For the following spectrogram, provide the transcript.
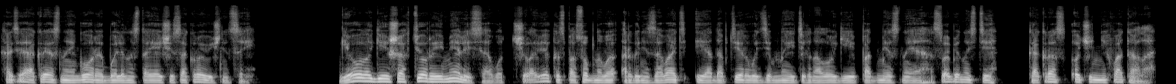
хотя окрестные горы были настоящей сокровищницей, Геологи и шахтеры имелись, а вот человека, способного организовать и адаптировать земные технологии под местные особенности, как раз очень не хватало.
